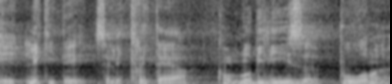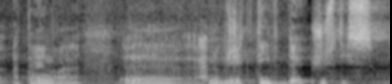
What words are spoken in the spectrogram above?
et l'équité, c'est les critères qu'on mobilise pour euh, atteindre euh, un objectif de justice.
